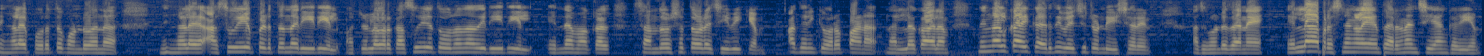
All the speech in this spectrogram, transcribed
നിങ്ങളെ പുറത്തു കൊണ്ടുവന്ന് നിങ്ങളെ അസൂയപ്പെടുത്തുന്ന രീതിയിൽ മറ്റുള്ളവർക്ക് അസൂയ തോന്നുന്ന രീതിയിൽ എന്റെ മക്കൾ സന്തോഷത്തോടെ ജീവിക്കും. അതെനിക്ക് ഉറപ്പാണ്. നല്ല കാലം നിങ്ങൾക്കായി കരുതി വെച്ചിട്ടുണ്ട് ഈശ്വരൻ. അതുകൊണ്ട് തന്നെ എല്ലാ പ്രശ്നങ്ങളെയും തരണം ചെയ്യാൻ കഴിയും.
